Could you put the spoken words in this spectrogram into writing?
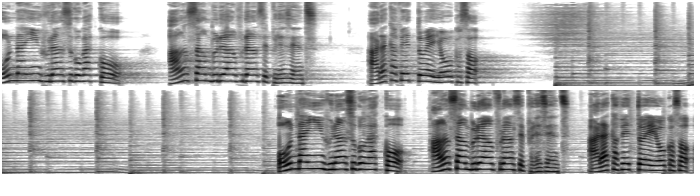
オンラインフランス語学校アンサンブル・アン・フランセプレゼンツ。アラカフェットへようこそ。オンラインフランス語学校アンサンブル・アン・フランセプレゼンツ。アラカフェットへようこそ。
